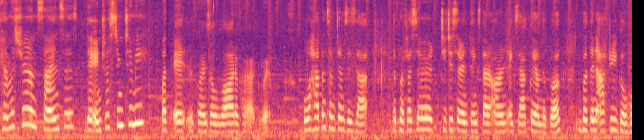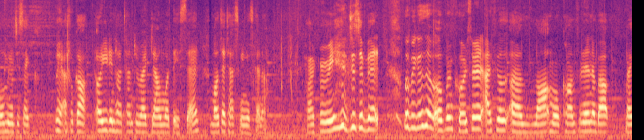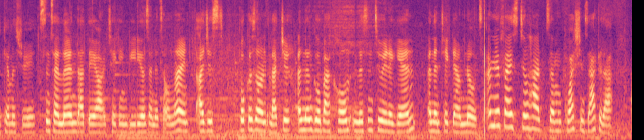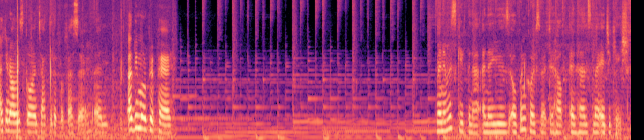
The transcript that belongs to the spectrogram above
Chemistry and sciences, they're interesting to me, but it requires a lot of hard work. What happens sometimes is that the professor teaches certain things that aren't exactly on the book, but then after you go home, you're just like, wait, I forgot, or you didn't have time to write down what they said. Multitasking is kind of hard for me, just a bit. But because of open courseware, I feel a lot more confident about my chemistry. Since I learned that they are taking videos and it's online, I just focus on the lecture and then go back home, listen to it again, and then take down notes. And if I still had some questions after that, I can always go and talk to the professor and I'll be more prepared. My name is Kirtana and I use OpenCourseWare to help enhance my education.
